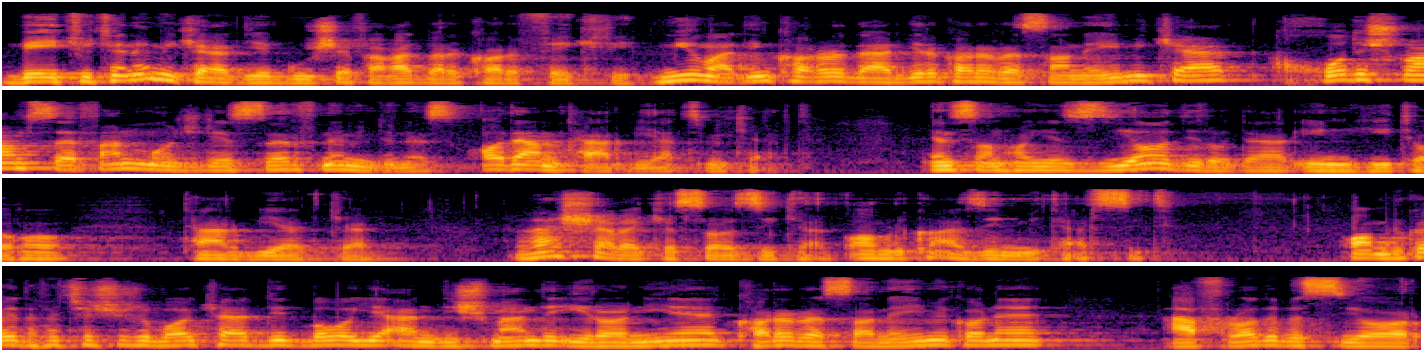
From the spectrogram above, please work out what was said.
بیتوته نمی‌کرد یه گوشه فقط برای کار فکری. میومد این کارا رو درگیر کار رسانه‌ای می‌کرد. خودش رو هم صرفا مجری صرف نمی‌دونست. آدم تربیت می‌کرد. انسانهای زیادی رو در این هیته ها تربیت کرد و شبکه سازی کرد. آمریکا از این میترسید. آمریکا دفعه چشش رو کردید. بابا یه اندیشمند ایرانی کار رسانه‌ای می‌کنه. افراد بسیار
